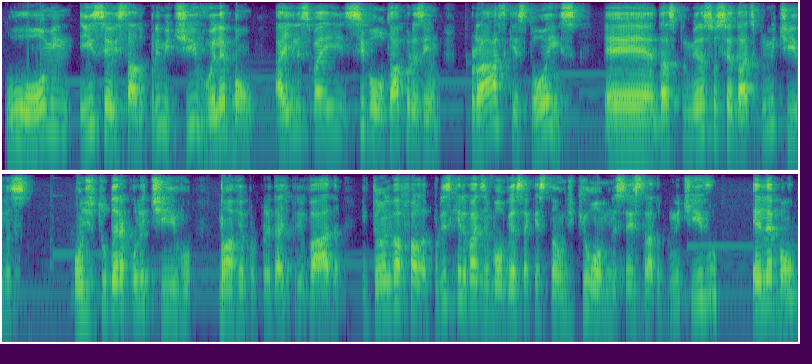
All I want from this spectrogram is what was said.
o homem em seu estado primitivo ele é bom. Aí ele vai se voltar, por exemplo, para as questões é, das primeiras sociedades primitivas, onde tudo era coletivo, não havia propriedade privada. Então ele vai falar, por isso que ele vai desenvolver essa questão de que o homem no seu estado primitivo ele é bom.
